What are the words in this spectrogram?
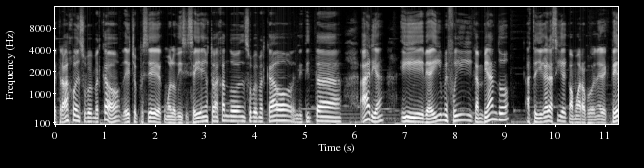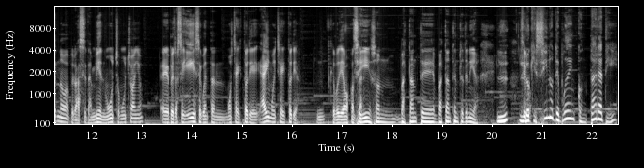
eh, trabajo en supermercados. De hecho, empecé como a los 16 años trabajando en supermercados en distintas áreas. Y de ahí me fui cambiando hasta llegar así como a reponer externo, pero hace también muchos, muchos años. Eh, pero sí, se cuentan muchas historias. Hay muchas historias mm, que podríamos contar. Sí, son bastante, bastante entretenidas. L- Sí, lo que sí no te pueden contar a ti,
